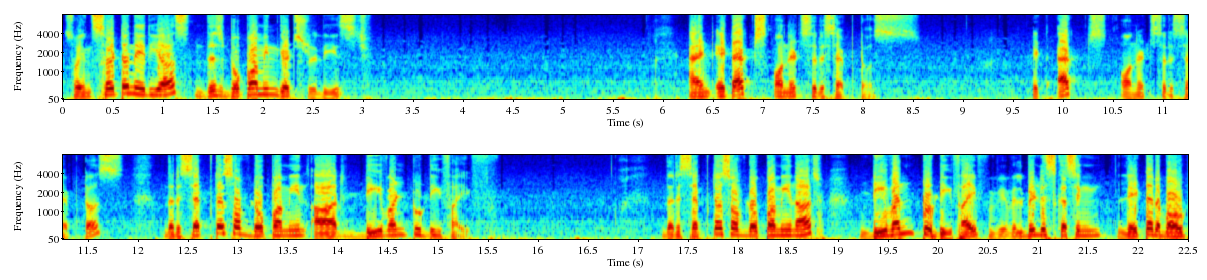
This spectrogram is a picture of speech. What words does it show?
So in certain areas this dopamine gets released and it acts on its receptors. It acts on its receptors. The receptors of dopamine are D1 to D5. The receptors of dopamine are D1 to D5. We will be discussing later about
